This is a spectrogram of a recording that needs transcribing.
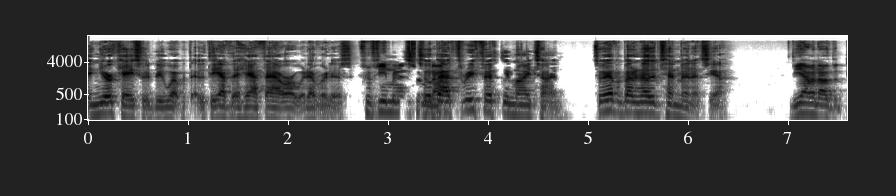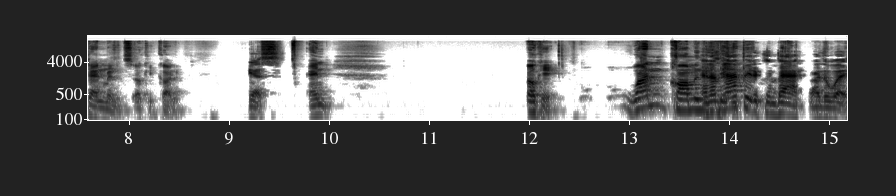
in your case, it would be what? Do you have the half hour or whatever it is? Fifteen minutes. So about three fifty my time. So we have about another ten minutes. Yeah. We have another ten minutes. Okay, got it. Yes. And okay, one common and i'm thing- happy to come back by the way.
